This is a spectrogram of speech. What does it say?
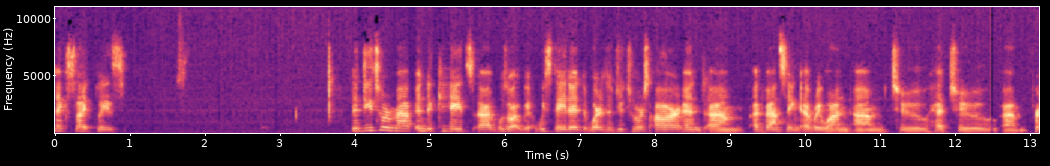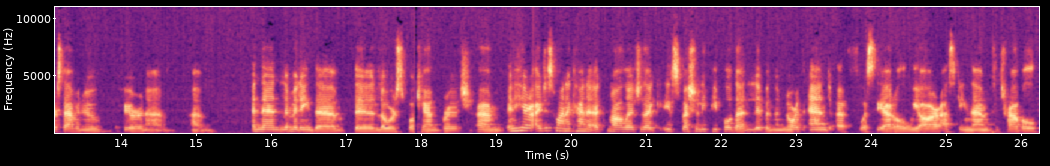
Next slide, please. The detour map indicates, uh, was what we, we, stated, where the detours are and um, advancing everyone um, to head to um, First Avenue if you're in a um, and then limiting the the lower Spokane Bridge. Um, and here, I just want to kind of acknowledge, like especially people that live in the north end of West Seattle, we are asking them to travel.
